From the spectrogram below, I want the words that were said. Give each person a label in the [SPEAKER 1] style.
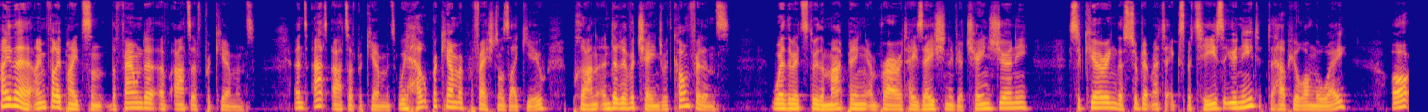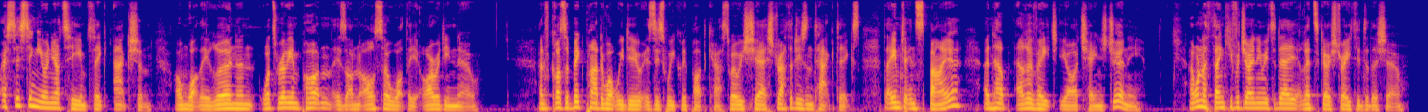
[SPEAKER 1] Hi there, I'm Philip Ideson, the founder of Art of Procurement. And at Art of Procurement, we help procurement professionals like you plan and deliver change with confidence. Whether it's through the mapping and prioritization of your change journey, securing the subject matter expertise that you need to help you along the way, or assisting you and your team to take action on what they learn and what's really important is on also what they already know. And of course, a big part of what we do is this weekly podcast where we share strategies and tactics that aim to inspire and help elevate your change journey. I want to thank you for joining me today. Let's go straight into the show.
